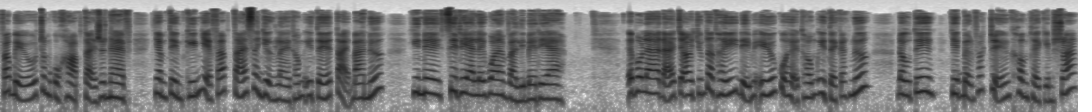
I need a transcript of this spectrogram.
Phát biểu trong một cuộc họp tại Geneva nhằm tìm kiếm giải pháp tái xây dựng lại hệ thống y tế tại ba nước Guinea, Syria, Leone và Liberia. Ebola đã cho chúng ta thấy điểm yếu của hệ thống y tế các nước. Đầu tiên, dịch bệnh phát triển không thể kiểm soát,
